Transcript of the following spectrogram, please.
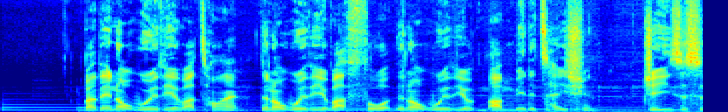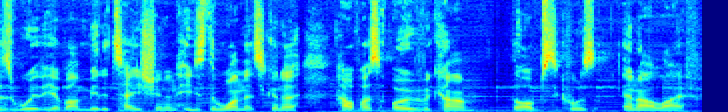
But they're not worthy of our time. They're not worthy of our thought. They're not worthy of our meditation. Jesus is worthy of our meditation, and He's the one that's going to help us overcome the obstacles in our life.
